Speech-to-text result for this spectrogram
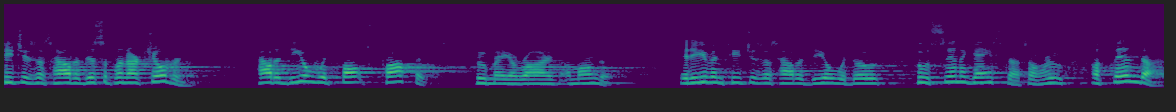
teaches us how to discipline our children, how to deal with false prophets who may arise among us. It even teaches us how to deal with those who sin against us or who offend us.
